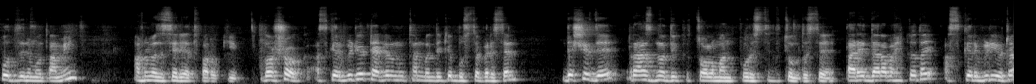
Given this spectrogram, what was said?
প্রতিদিনের মতো আমি আপনার মাঝে সেরিয়াত ফারুকি। দর্শক, আজকের ভিডিও টাইটেল থানবেল দেখে বুঝতে পেরেছেন? দেশে যে রাজনৈতিক চলমান পরিস্থিতি চলতেছে তার এই ধারাবাহিকতায় আজকের ভিডিওটা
